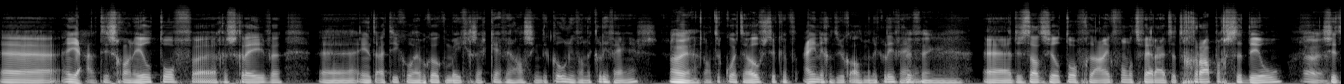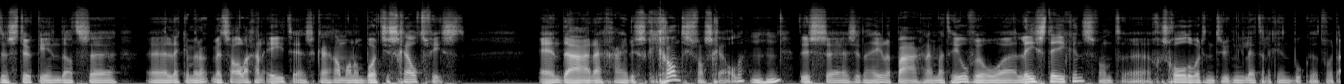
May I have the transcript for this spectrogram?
Eh, en ja, het is gewoon heel tof eh, geschreven. Eh, in het artikel heb ik ook een beetje gezegd... Kevin Hassing, de koning van de cliffhangers. Oh ja. Want de korte hoofdstukken eindigen natuurlijk altijd met een cliffhanger. Dus dat is heel tof gedaan. Ik vond het veruit het grappigste deel. Oh ja. Er zit een stuk in dat ze lekker met, met z'n allen gaan eten... en ze krijgen allemaal een bordje scheldvis. En daar eh, ga je dus gigantisch van schelden. Mhm. Dus eh, er zit een hele pagina met heel veel eh, leestekens. Want gescholden wordt natuurlijk niet letterlijk in het boek. Dat wordt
